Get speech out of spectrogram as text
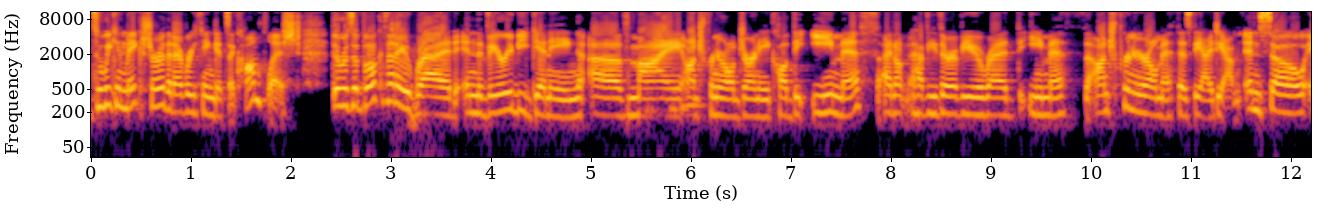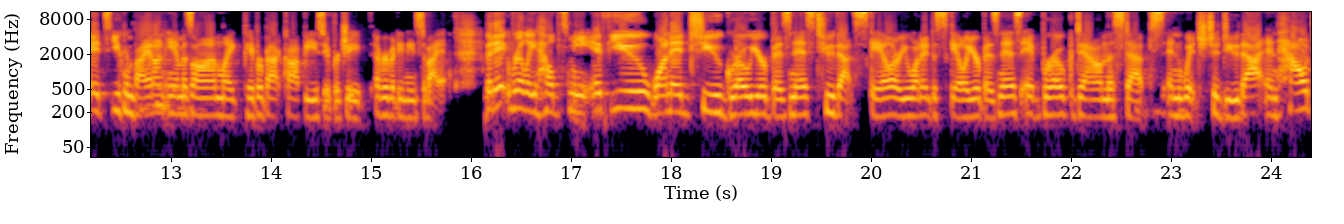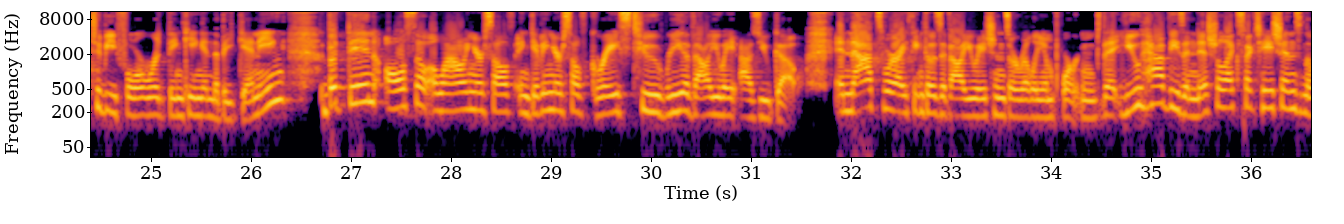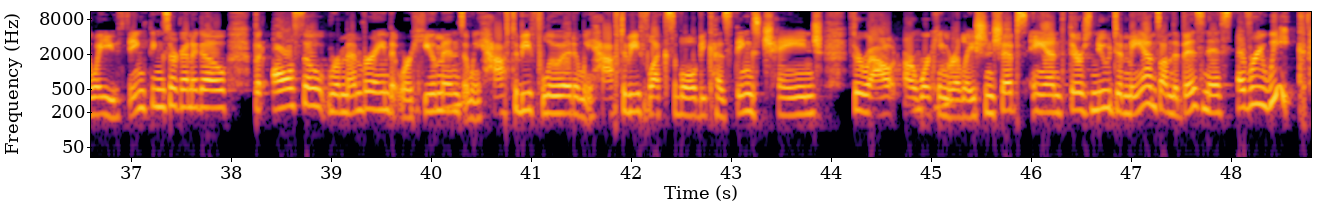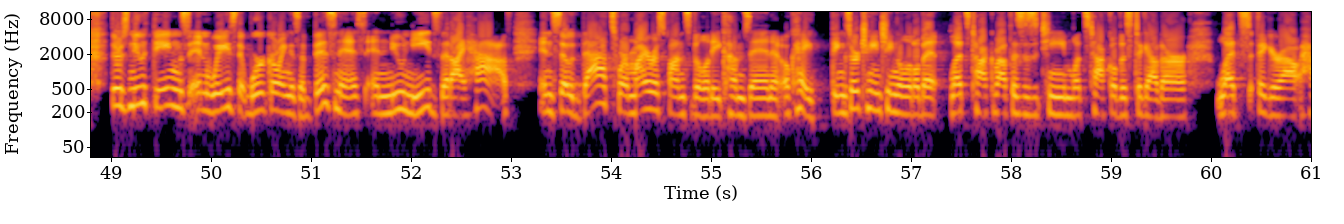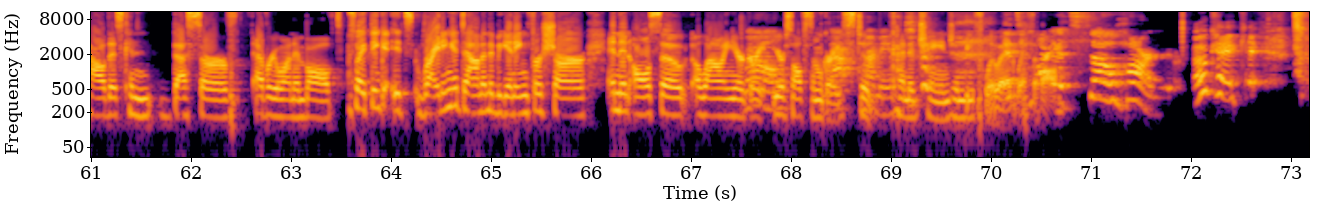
so we can make sure that everything gets accomplished. There was a book that I read in the very beginning of my mm-hmm. entrepreneurial journey called The E Myth. I don't have either of you read The E Myth. The entrepreneurial myth is the idea. And so it's you can buy it on mm-hmm. Amazon like paperback copy, super cheap. Everybody needs to buy it. But it really helped me if you wanted to grow your business to that scale or you wanted to scale your business, it broke down the steps in which to do that and how to be forward thinking in the beginning, but then also allowing yourself and giving yourself grace to reevaluate as you go. And that's where I think those evaluations are really important that you have these initial expectations and the way you think things are going to go, but also remembering that we're humans and we have to be fluid and we have to be flexible because things change throughout our working mm-hmm. relationships and there's new demands on the business every week. There's new things and ways that we're growing as a business and new needs that I have. And so that's where my responsibility comes in. Okay, things are changing a little bit. Let's talk about this as a team. Let's tackle this together. Let's figure out how this can best serve everyone involved. So I think it's writing it down in the beginning for sure, and then also allowing your great Well, yourself some grace that's to timing. kind of change and be fluid It's with it all. It's so hard. Okay, okay.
